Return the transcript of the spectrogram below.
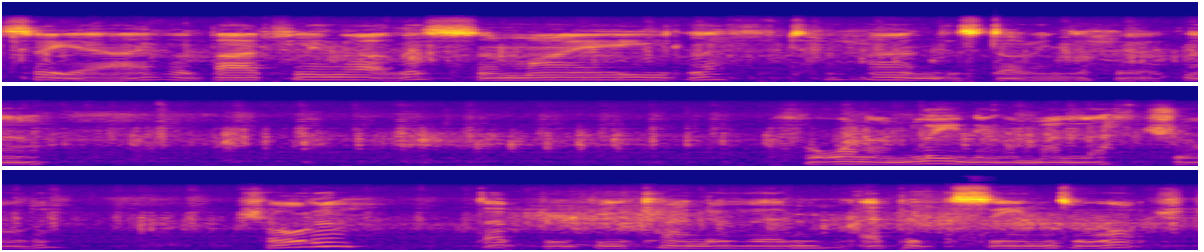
so yeah, I have a bad feeling about this, and my left hand is starting to hurt now. For one, I'm leaning on my left shoulder. Shoulder? That would be kind of an epic scene to watch.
